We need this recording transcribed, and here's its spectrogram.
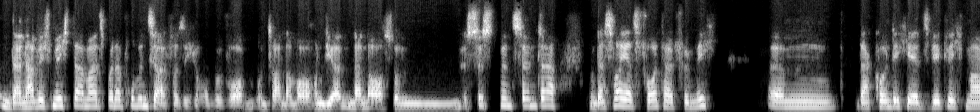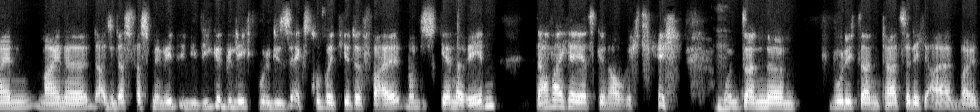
dann habe ich mich damals bei der Provinzialversicherung beworben, unter anderem auch. Und die hatten dann auch so ein Assistment Center. Und das war jetzt Vorteil für mich, ähm, da konnte ich jetzt wirklich mein, meine, also das, was mir in die Wiege gelegt wurde, dieses extrovertierte Verhalten und das gerne reden, da war ich ja jetzt genau richtig. Mhm. Und dann ähm, wurde ich dann tatsächlich äh, bei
